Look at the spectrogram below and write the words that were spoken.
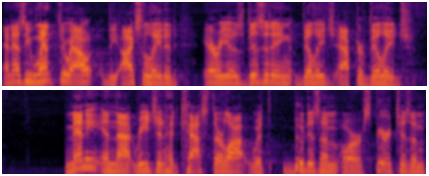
and as he went throughout the isolated areas, visiting village after village, many in that region had cast their lot with Buddhism or Spiritism.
